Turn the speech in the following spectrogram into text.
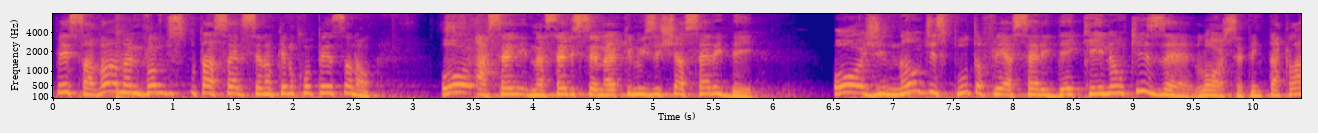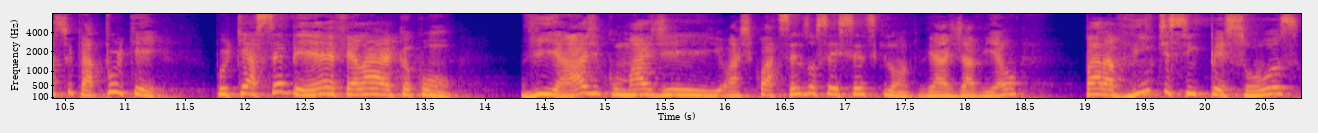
pensavam, ah, não vamos disputar a Série C não, porque não compensa não. ou a série, na série C, na época não existia a série D. Hoje não disputa Frei a série D quem não quiser. Lógico, você tem que estar classificado. Por quê? Porque a CBF ela arca com viagem com mais de, eu acho 400 ou 600 quilômetros, viagem de avião para 25 pessoas,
